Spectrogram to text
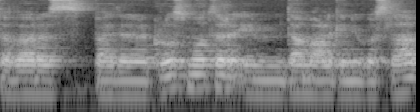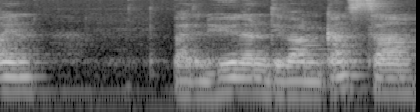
da war es bei der Großmutter im damaligen Jugoslawien, bei den Hühnern, die waren ganz zahm.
